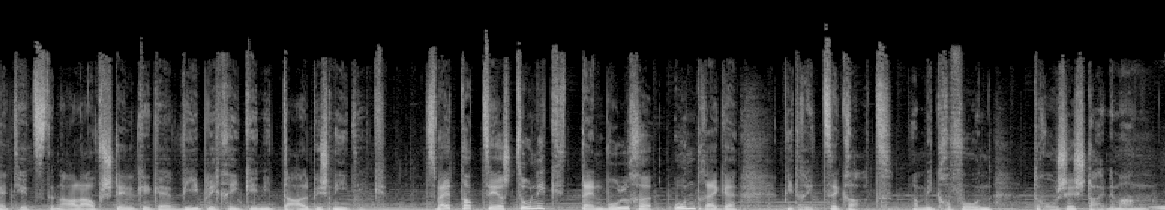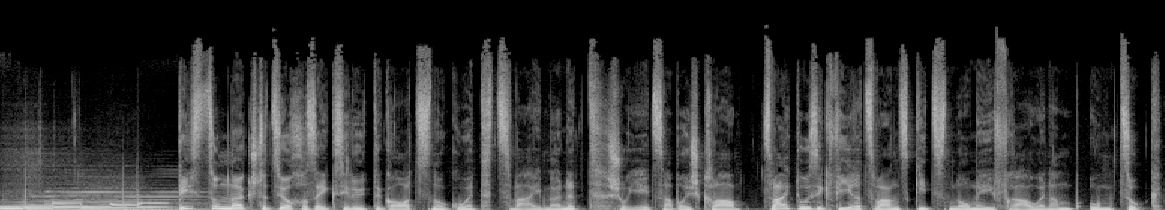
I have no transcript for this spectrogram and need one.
hat jetzt eine Anlaufstelle gegen weibliche Genitalbeschneidung. Das Wetter zuerst sonnig, dann Wolken und Regen bei 13 Grad. Am Mikrofon Roger Steinemann. Bis zum nächsten Zürcher Sexy Leute geht es noch gut zwei Monate. Schon jetzt aber ist klar, 2024 gibt es noch mehr Frauen am Umzug.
